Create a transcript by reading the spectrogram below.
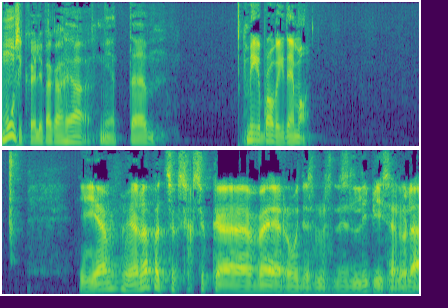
muusika oli väga hea, nii et minge proovige demo jah, ja lõpetuseks üks sihuke VR-uudis, ma lihtsalt libisen üle,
